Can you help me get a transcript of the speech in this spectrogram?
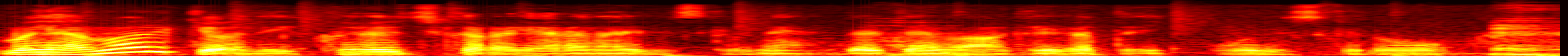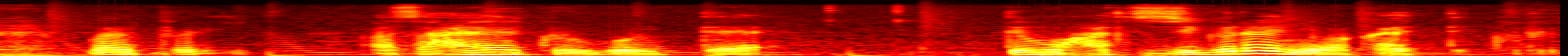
まあ、山歩きはね、暗いうちからやらないですけどね、大体の明け方以降ですけど、えー、まあ、やっぱり朝早く動いて、でも8時ぐらいには帰ってくる。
